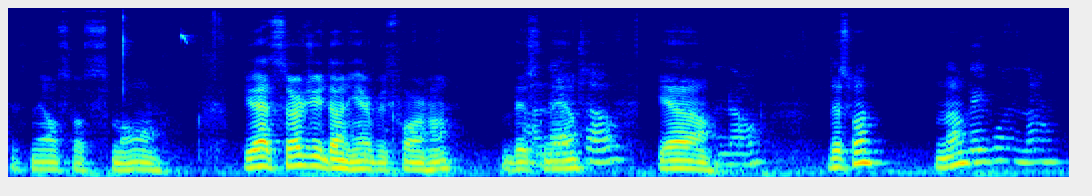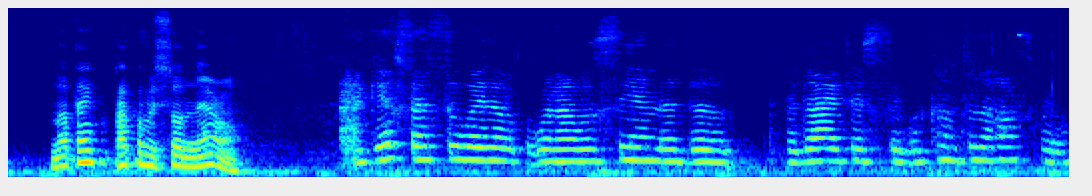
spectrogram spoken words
This nail's so small. You had surgery done here before, huh? This On nail? toe? Yeah. No. This one? No? Big one? No. Nothing? How come it's so narrow? I guess that's the way that when I was seeing the, the podiatrist that would come to the hospital.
